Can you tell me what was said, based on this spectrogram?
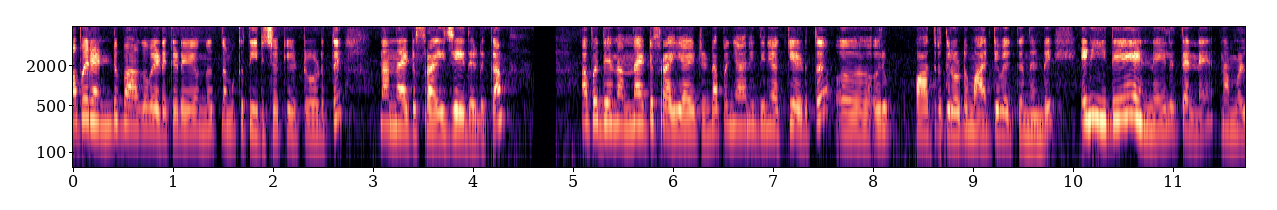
അപ്പോൾ രണ്ട് ഭാഗം എടുക്കടേ ഒന്ന് നമുക്ക് തിരിച്ചൊക്കെ ഇട്ട് കൊടുത്ത് നന്നായിട്ട് ഫ്രൈ ചെയ്തെടുക്കാം. അപ്പോൾ ഇത് നന്നായിട്ട് ഫ്രൈ ആയിട്ടുണ്ട്. അപ്പോൾ ഞാൻ ഇതിനെയൊക്കെ എടുത്ത് ഒരു പാത്രത്തിലോട്ട് മാറ്റി വെക്കുന്നുണ്ട്. ഇനി ഇതേ എണ്ണയിൽ തന്നെ നമ്മൾ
